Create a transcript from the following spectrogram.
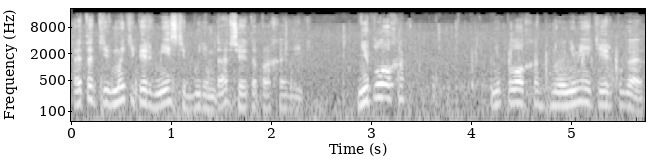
Это мы теперь вместе будем, да, все это проходить. Неплохо. Неплохо. Но они меня теперь пугают.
